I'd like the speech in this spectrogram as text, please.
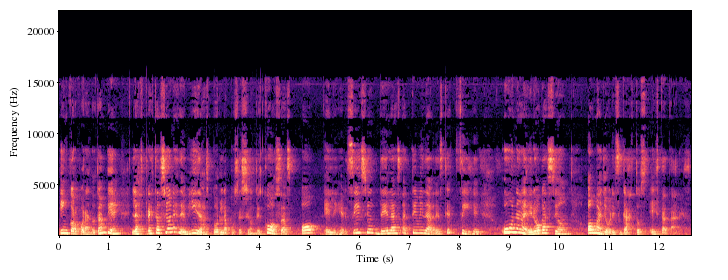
incorporando también las prestaciones debidas por la posesión de cosas o el ejercicio de las actividades que exige una erogación o mayores gastos estatales.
